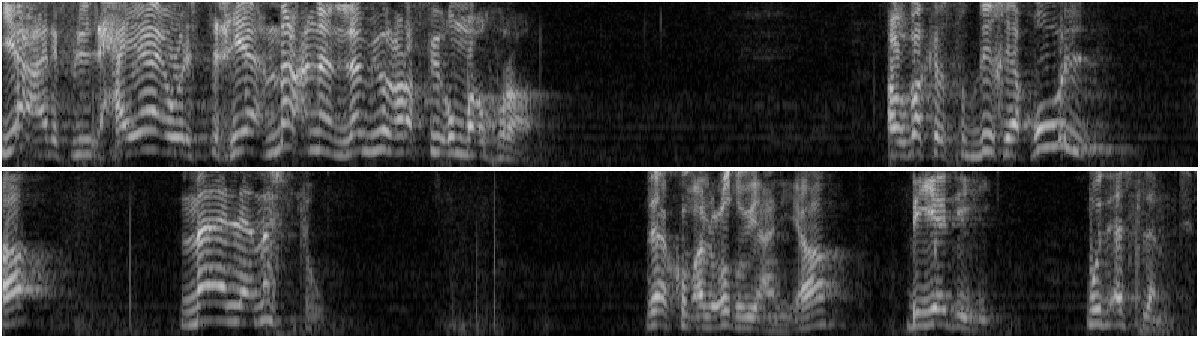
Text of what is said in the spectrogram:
يعرف الحياء والاستحياء معنى لم يعرف في أمة أخرى. أبو بكر الصديق يقول ها ما لمست. ذاكم العضو يعني آه بيده. مذ أسلمت.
